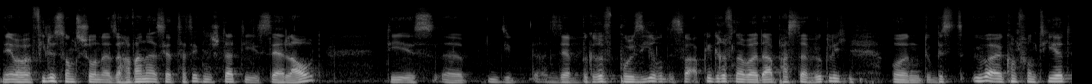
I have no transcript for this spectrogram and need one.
Nee, aber viele Songs schon. Also Havanna ist ja tatsächlich eine Stadt, die ist sehr laut. Die ist, äh, die, also der Begriff pulsierend ist zwar abgegriffen, aber da passt er wirklich. Und du bist überall konfrontiert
